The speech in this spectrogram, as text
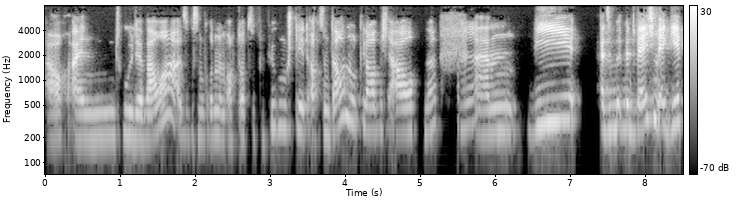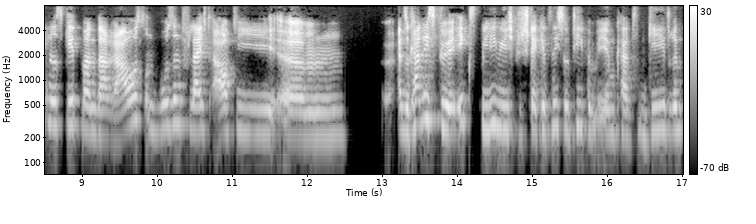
auch ein Tool der Bauer, also was im Grunde auch dort zur Verfügung steht, auch zum Download, glaube ich auch. Ne? Mhm. Ähm, wie also mit, mit welchem Ergebnis geht man da raus und wo sind vielleicht auch die, ähm, also kann ich es für x beliebig, ich stecke jetzt nicht so tief im EMKG drin,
